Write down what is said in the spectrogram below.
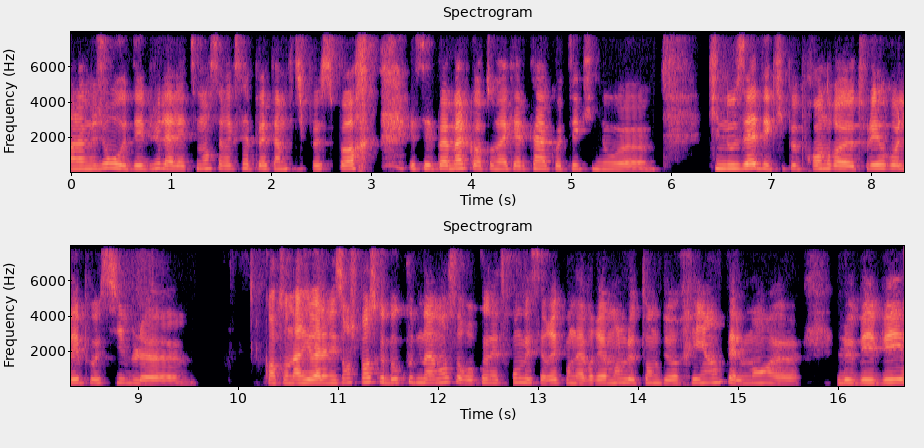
dans la mesure où au début, l'allaitement, c'est vrai que ça peut être un petit peu sport. Et c'est pas mal quand on a quelqu'un à côté qui nous, euh, qui nous aide et qui peut prendre euh, tous les relais possibles. euh, quand on arrive à la maison, je pense que beaucoup de mamans se reconnaîtront, mais c'est vrai qu'on a vraiment le temps de rien tellement le bébé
